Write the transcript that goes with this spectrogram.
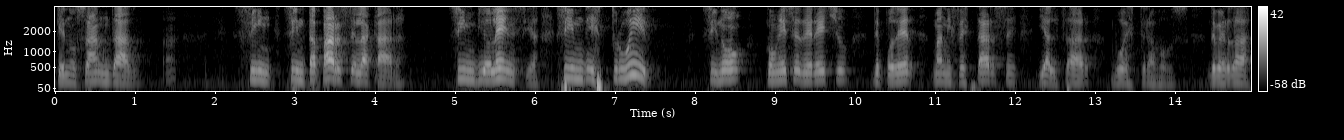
que nos han dado, ¿ah? sin, sin taparse la cara, sin violencia, sin destruir, sino con ese derecho de poder manifestarse y alzar vuestra voz. De verdad,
